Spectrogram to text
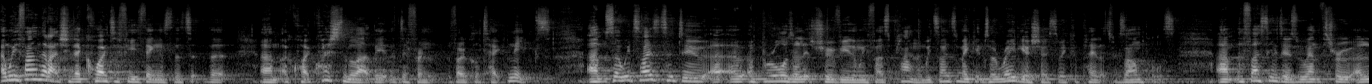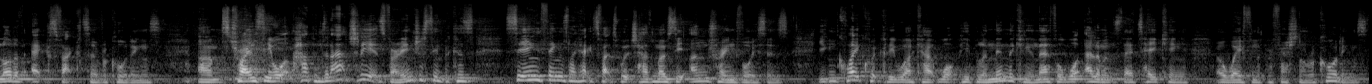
And we found that actually there are quite a few things that, that um, are quite questionable about the, the different vocal techniques. Um, so we decided to do a, a broader literature review than we first planned, and we decided to make it into a radio show so we could play lots of examples. Um, the first thing we did is we went through a lot of X Factor recordings um, to try and see what happens. And actually, it's very interesting because seeing things like X Factor, which have mostly untrained voices, you can quite quickly work out what people are mimicking and therefore what elements they're taking away from the professional recordings.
